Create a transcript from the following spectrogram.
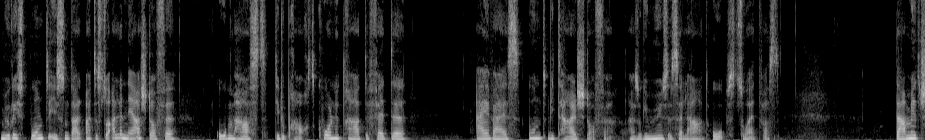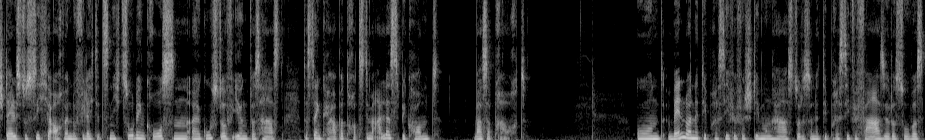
möglichst bunt ist und dass du alle Nährstoffe oben hast, die du brauchst. Kohlenhydrate, Fette, Eiweiß und Vitalstoffe. Also Gemüse, Salat, Obst, so etwas damit stellst du sicher, auch wenn du vielleicht jetzt nicht so den großen äh, Gusto auf irgendwas hast, dass dein Körper trotzdem alles bekommt, was er braucht. Und wenn du eine depressive Verstimmung hast oder so eine depressive Phase oder sowas,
